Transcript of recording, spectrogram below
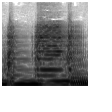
Música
